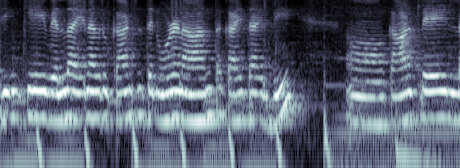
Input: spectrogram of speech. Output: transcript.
ಜಿಂಕೆ ಇವೆಲ್ಲ ಏನಾದರೂ ಕಾಣಿಸುತ್ತೆ ನೋಡೋಣ ಅಂತ ಕಾಯ್ತಾ ಇದ್ವಿ. ಕಾಣಿಸ್ಲೇ ಇಲ್ಲ.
